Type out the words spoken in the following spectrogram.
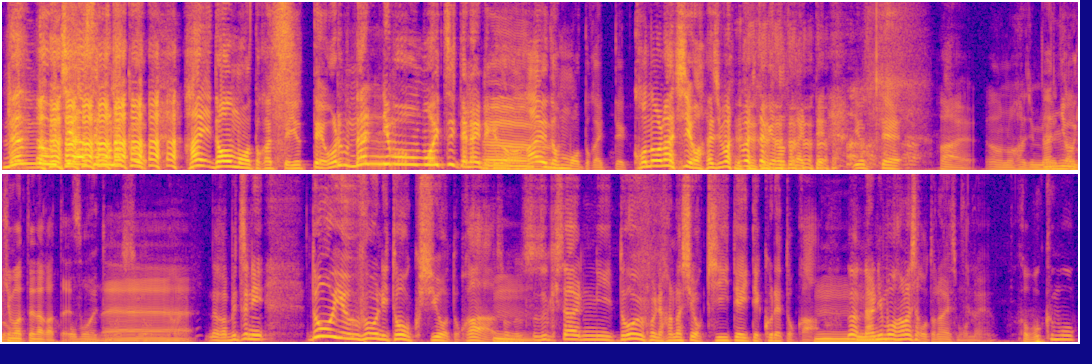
何の打ち合わせもなく「はいどうも」とかって言って俺も何にも思いついてないんだけど「うん。はいどうも」とか言って「このラジオ始まりましたけど」とか言って 言ってはいあの始め何にも決まってなかったですね。覚えてますよ、はい。だから別にどういう風にトークしようとか、うん。その鈴木さんにどういう風に話を聞いていてくれとか、うん。何も話したことないですもんね。僕も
